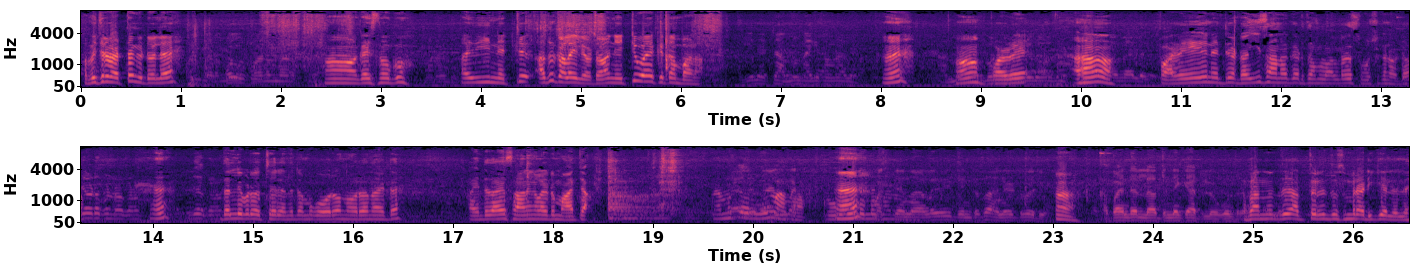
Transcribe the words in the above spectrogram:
അപ്പൊ ഇച്ചിരി വെട്ടം കിട്ടും അല്ലേ? ആ ഗൈസ് നോക്കൂ. അത് ഈ നെറ്റ് അത് കളയില്ല കേട്ടോ. ആ നെറ്റ് പോയാൽ കിട്ടാൻ പാടാ. ഈ ആ പഴയ ആ പഴയ നെറ്റ് കേട്ടോ. ഈ സാധനമൊക്കെ എടുത്ത് നമ്മൾ വളരെ സൂക്ഷിക്കണം കേട്ടോ. ഇതെല്ലാം ഇവിടെ വെച്ചാൽ എന്നിട്ട് നമുക്ക് ഓരോന്നോരോന്നായിട്ട് അതിന്റെതായ സാധനങ്ങളായിട്ട് മാറ്റാം. നമുക്ക് ഇതിന്റെ സാധനമായിട്ട് വരും. ആ. അപ്പൊ അതിന്റെ എല്ലാത്തിന്റെ കാറ്റലോഗ് ഉണ്ട്. അപ്പൊ അന്നത്തെ അത്ര ദിവസം വരെ അടിക്കല്ലേ അല്ല?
